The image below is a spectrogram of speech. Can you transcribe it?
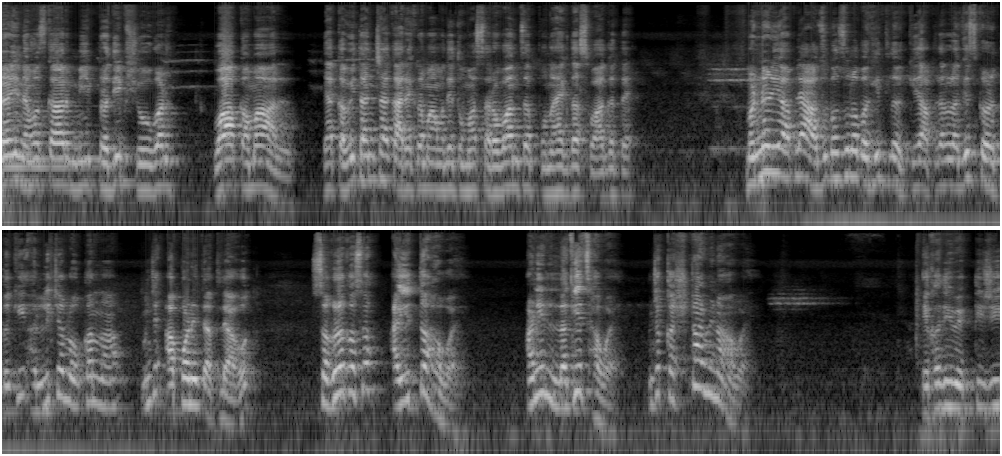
मंडळी नमस्कार. मी प्रदीप शिवगण वा कमाल. या कवितांच्या कार्यक्रमामध्ये तुम्हा सर्वांचं पुन्हा एकदा स्वागत आहे. मंडळी आपल्या आजूबाजूला बघितलं की आपल्याला लगेच कळतं की हल्लीच्या लोकांना म्हणजे आपणही त्यातले आहोत सगळं कसं आयतं आहे आणि लगेच हवं आहे म्हणजे कष्टाविना हवं आहे एखादी व्यक्ती जी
